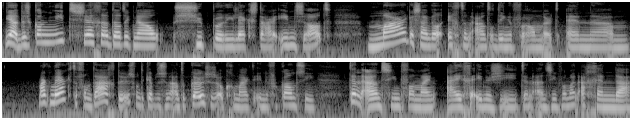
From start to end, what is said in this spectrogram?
ja, dus ik kan niet zeggen dat ik nou super relaxed daarin zat. Maar er zijn wel echt een aantal dingen veranderd. En, um, maar ik merkte vandaag dus, want ik heb dus een aantal keuzes ook gemaakt in de vakantie ten aanzien van mijn eigen energie, ten aanzien van mijn agenda.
